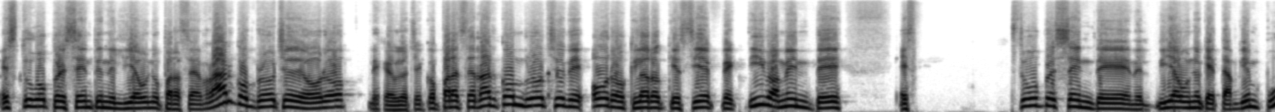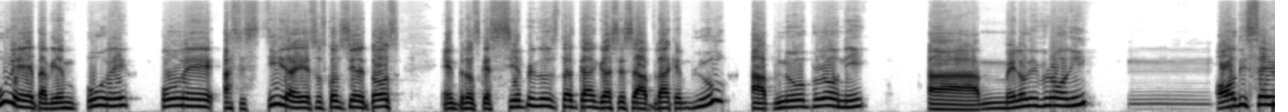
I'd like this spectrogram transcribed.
estuvo presente en el día uno para cerrar con broche de oro. Déjalo checo. Para cerrar con broche de oro, claro que sí, efectivamente. Estuvo presente en el día uno que también pude, también pude, pude asistir a esos conciertos. Entre los que siempre nos destacan gracias a Black and Blue, a Blue Brownie a Melody Brony, mm, Odyssey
